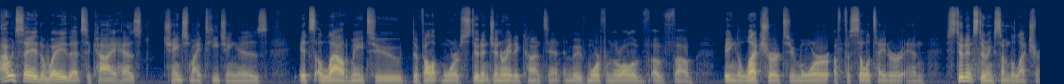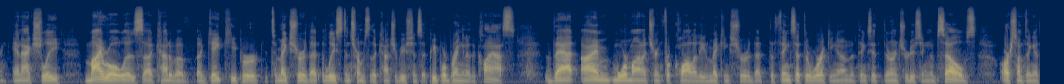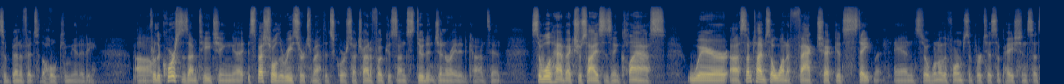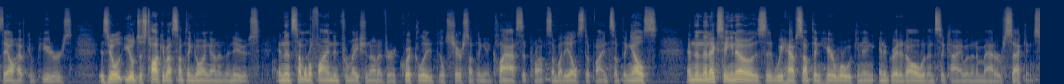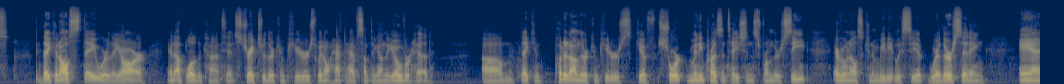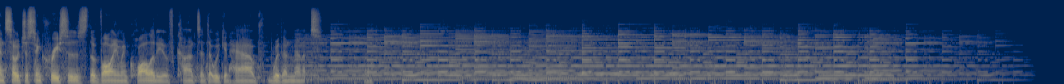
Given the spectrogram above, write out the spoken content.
I would say the way that Sakai has changed my teaching is it's allowed me to develop more student generated content and move more from the role of, of uh, being a lecturer to more a facilitator and students doing some of the lecturing. And actually, my role is uh, kind of a, a, gatekeeper to make sure that, at least in terms of the contributions that people are bringing to the class, that I'm more monitoring for quality and making sure that the things that they're working on, the things that they're introducing themselves, are something that's a benefit to the whole community. Um, for the courses I'm teaching, uh, especially the research methods course, I try to focus on student generated content. So we'll have exercises in class where uh, sometimes they'll want to fact check a statement. And so one of the forms of participation, since they all have computers, is you'll, you'll just talk about something going on in the news. And then someone will find information on it very quickly. They'll share something in class that prompts somebody else to find something else. And then the next thing you know is that we have something here where we can in integrate it all within Sakai within a matter of seconds. They can all stay where they are and upload the content straight to their computers. We don't have to have something on the overhead um, they can put it on their computers, give short mini presentations from their seat. Everyone else can immediately see it where they're sitting. And so it just increases the volume and quality of content that we can have within minutes.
